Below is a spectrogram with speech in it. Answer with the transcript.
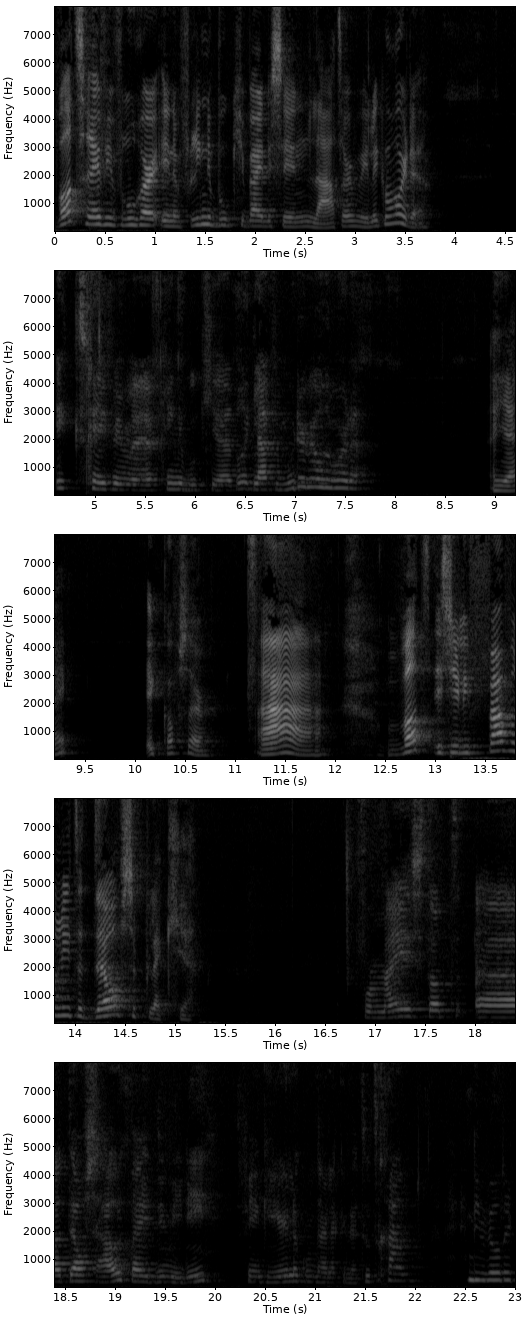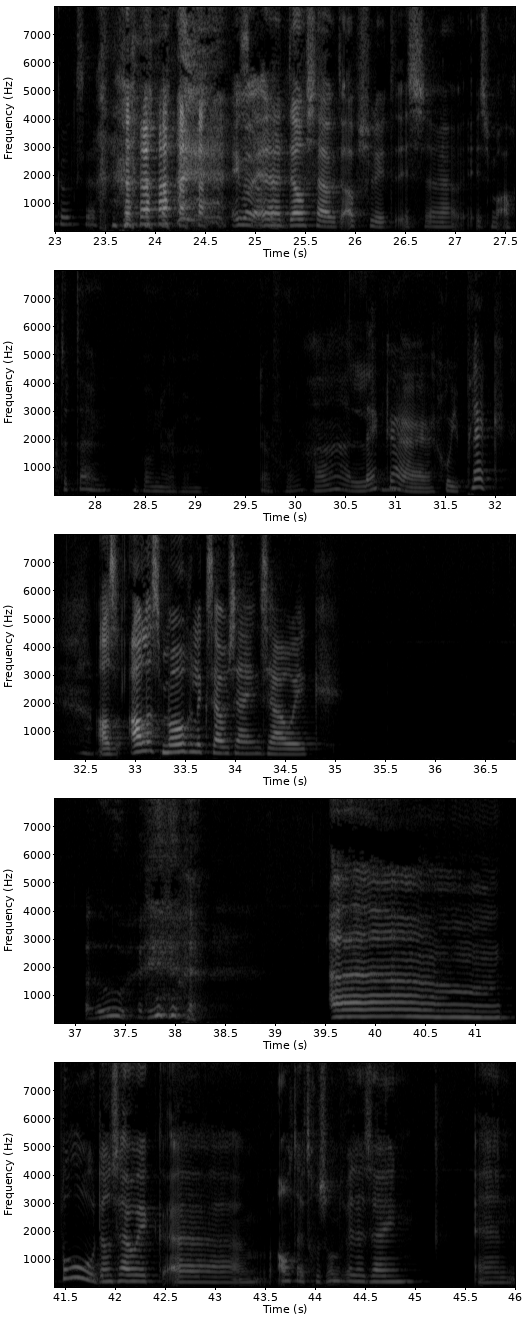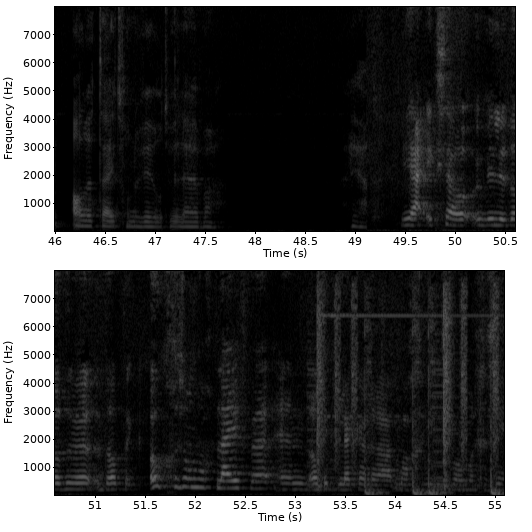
Wat schreef je vroeger in een vriendenboekje bij de zin later wil ik worden? Ik schreef in mijn vriendenboekje dat ik later moeder wilde worden. En jij? Ik kapster. Ah, wat is jullie favoriete Delftse plekje? Voor mij is dat uh, Delftse Hout bij het Dumidi. Vind ik heerlijk om daar lekker naartoe te gaan. Die wilde ik ook zeggen. ik wil, uh, Delfshout, absoluut, is, uh, is mijn achtertuin. Ik woon er uh, daarvoor. Ah, lekker. Goeie plek. Als alles mogelijk zou zijn, zou ik... Oeh. um, poeh, dan zou ik ehm, altijd gezond willen zijn. En alle tijd van de wereld willen hebben. Ja. Ja, ik zou willen dat, we, dat ik ook gezond mag blijven en dat ik lekker uh, mag genieten van mijn gezin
